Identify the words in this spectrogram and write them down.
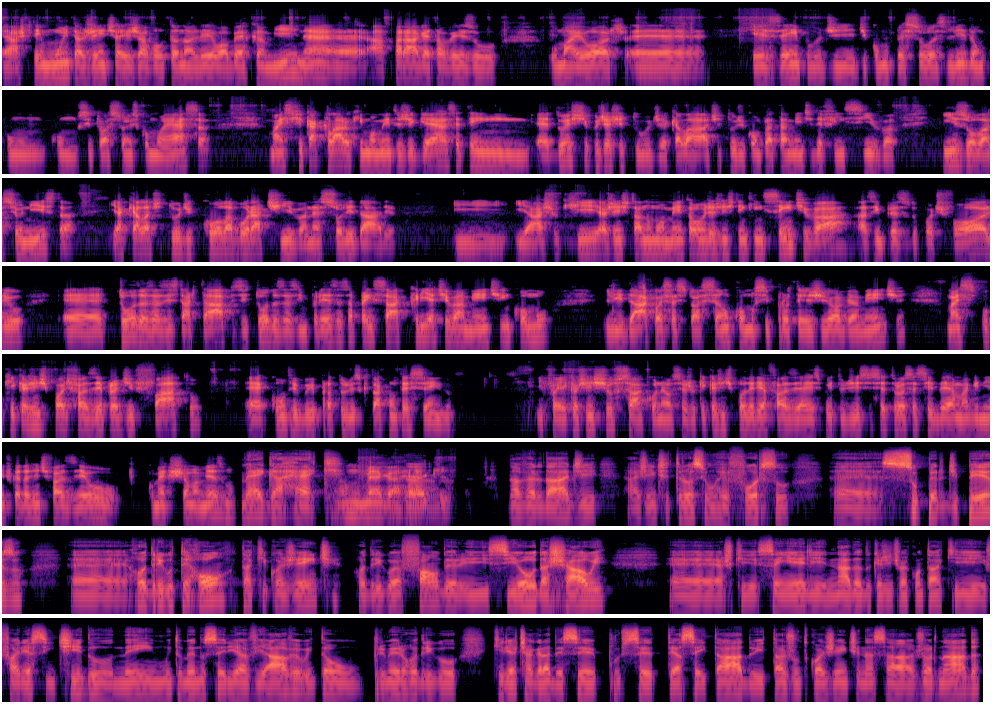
É, acho que tem muita gente aí já voltando a ler o Albert Camus, né? É, a praga é talvez o, o maior é, exemplo de, de como pessoas lidam com, com situações como essa. Mas fica claro que em momentos de guerra você tem é, dois tipos de atitude: aquela atitude completamente defensiva, isolacionista, e aquela atitude colaborativa, né, solidária. E, e acho que a gente está no momento onde a gente tem que incentivar as empresas do portfólio, é, todas as startups e todas as empresas a pensar criativamente em como lidar com essa situação, como se proteger, obviamente, mas o que, que a gente pode fazer para de fato é, contribuir para tudo isso que está acontecendo. E foi aí que eu te enchi o saco, né? Ou seja, o que, que a gente poderia fazer a respeito disso? E você trouxe essa ideia magnífica da gente fazer o. Como é que chama mesmo? Mega hack. Um mega hack. Na verdade, a gente trouxe um reforço é, super de peso. É, Rodrigo Terron está aqui com a gente. Rodrigo é founder e CEO da Xiaomi. É, acho que sem ele nada do que a gente vai contar aqui faria sentido, nem muito menos seria viável. Então, primeiro, Rodrigo, queria te agradecer por você ter aceitado e estar tá junto com a gente nessa jornada.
